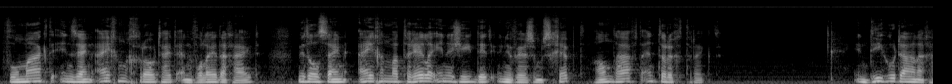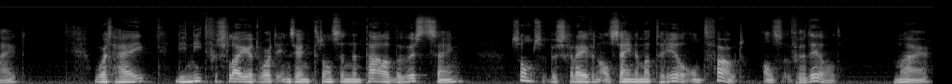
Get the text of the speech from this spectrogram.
volmaakt in zijn eigen grootheid en volledigheid, middels zijn eigen materiële energie dit universum schept, handhaaft en terugtrekt. In die hoedanigheid wordt hij, die niet versluierd wordt in zijn transcendentale bewustzijn, soms beschreven als zijnde materieel ontvouwd, als verdeeld. Maar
